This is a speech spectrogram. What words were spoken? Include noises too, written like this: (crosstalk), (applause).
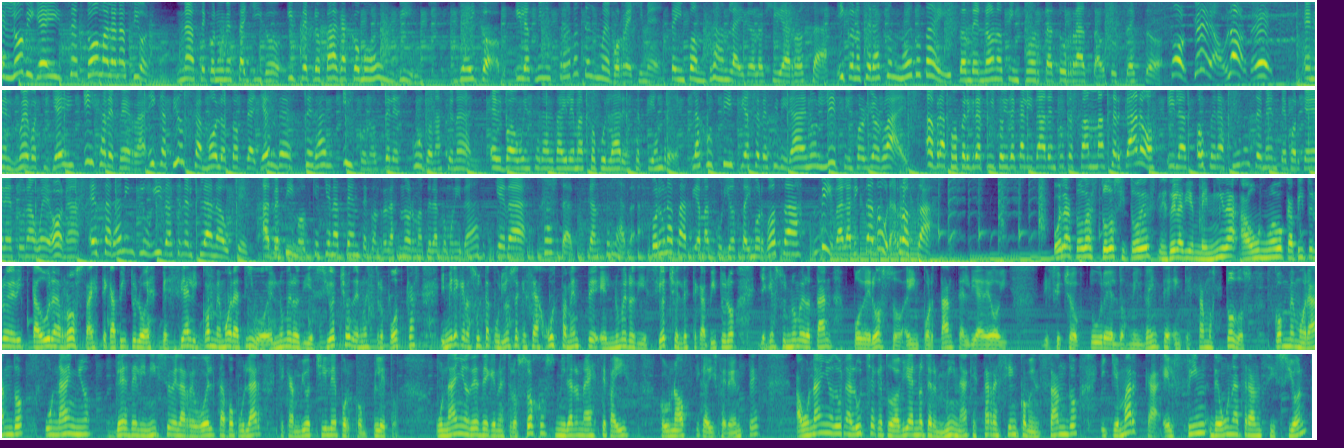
El lobby gay se toma la nación. Nace con un estallido y se propaga como un virus. Jacob y las ministrabas del nuevo régimen te impondrán la ideología rosa y conocerás un nuevo país donde no nos importa tu raza o tu sexo. ¿Por qué hablar de eso? En el nuevo Chilley, hija de perra y Katiuska Molotov de Allende serán íconos del escudo nacional. El Bowen será el baile más popular en septiembre. La justicia se decidirá en un lip sync for your life. Habrá popper gratuito y de calidad en tus spam más cercano. Y las operaciones de mente porque eres una weona estarán incluidas en el plan auge. Advertimos que quien atente contra las normas de la comunidad queda hashtag cancelada. Por una patria más curiosa y morbosa, ¡viva la dictadura rosa! Hola a todas, todos y todes, les doy la bienvenida a un nuevo capítulo de Dictadura Rosa, este capítulo especial y conmemorativo, el número 18 de nuestro podcast. Y mire que resulta curioso que sea justamente el número 18 el de este capítulo, ya que es un número tan poderoso e importante al día de hoy. 18 de octubre del 2020 en que estamos todos conmemorando un año desde el inicio de la revuelta popular que cambió Chile por completo un año desde que nuestros ojos miraron a este país con una óptica diferente, a un año de una lucha que todavía no termina, que está recién comenzando y que marca el fin de una transición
